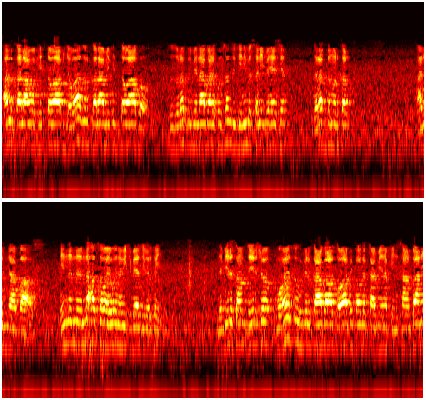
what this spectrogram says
الکلام فی التواب جواز الکلام فی التواب ضرورت بنا بنا خلصان دینی مسئلی پہ حیثیت ضرورت دمن کر۔ عالم ابن عباس۔ انن اللہ سوا یو نبی کی بیعت ذکر کئی۔ نبی علیہ السلام تیر شو وحیتو بالکعبہ طواف قوض کعبین فی انسان بانی۔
